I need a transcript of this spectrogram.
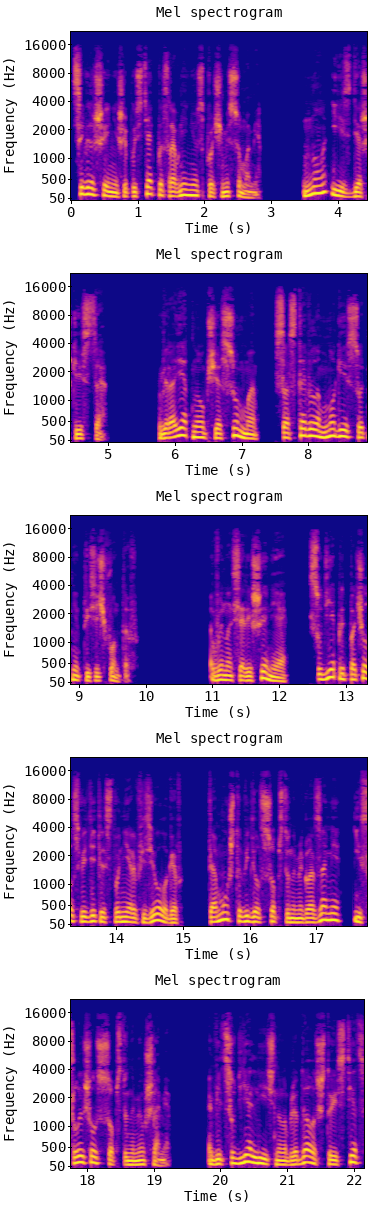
совершеннейший пустяк по сравнению с прочими суммами, но и издержки истца. Вероятно, общая сумма составила многие сотни тысяч фунтов. Вынося решение, судья предпочел свидетельство нейрофизиологов тому, что видел собственными глазами и слышал собственными ушами. Ведь судья лично наблюдал, что истец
